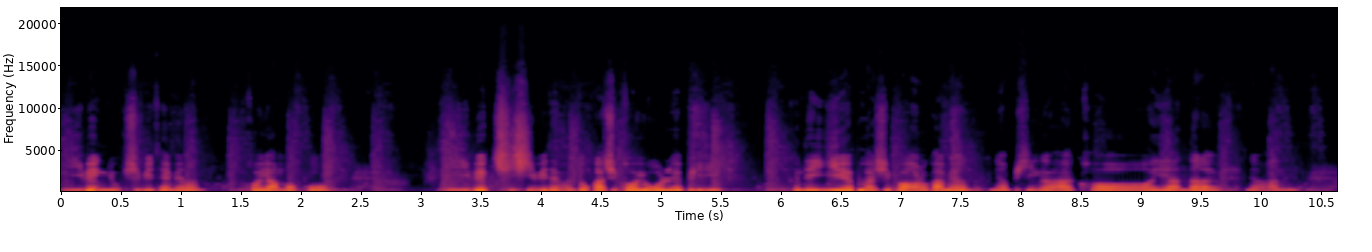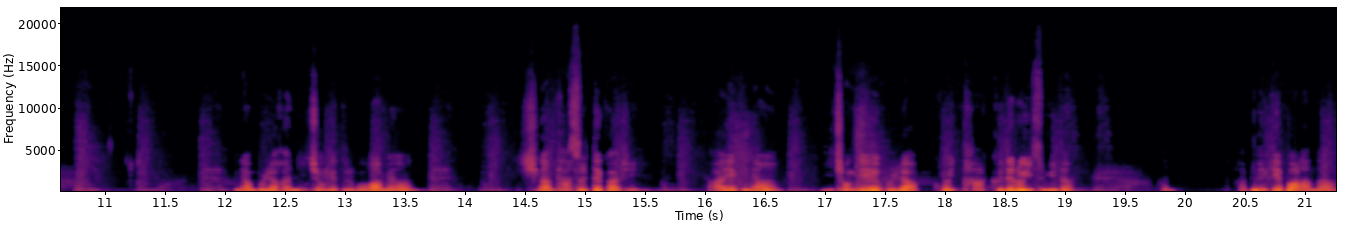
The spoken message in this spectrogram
260이 되면 거의 안 먹고 270이 되면 똑같이 거의 올 해피 근데 280방으로 가면 그냥 피가 거의 안 달아요. 그냥 한 그냥 물약 한 2,000개 들고 가면 시간 다 쓸 때까지 아예 그냥 2,000개 물약 거의 다 그대로 있습니다. 한, 한 100개 빨았나?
